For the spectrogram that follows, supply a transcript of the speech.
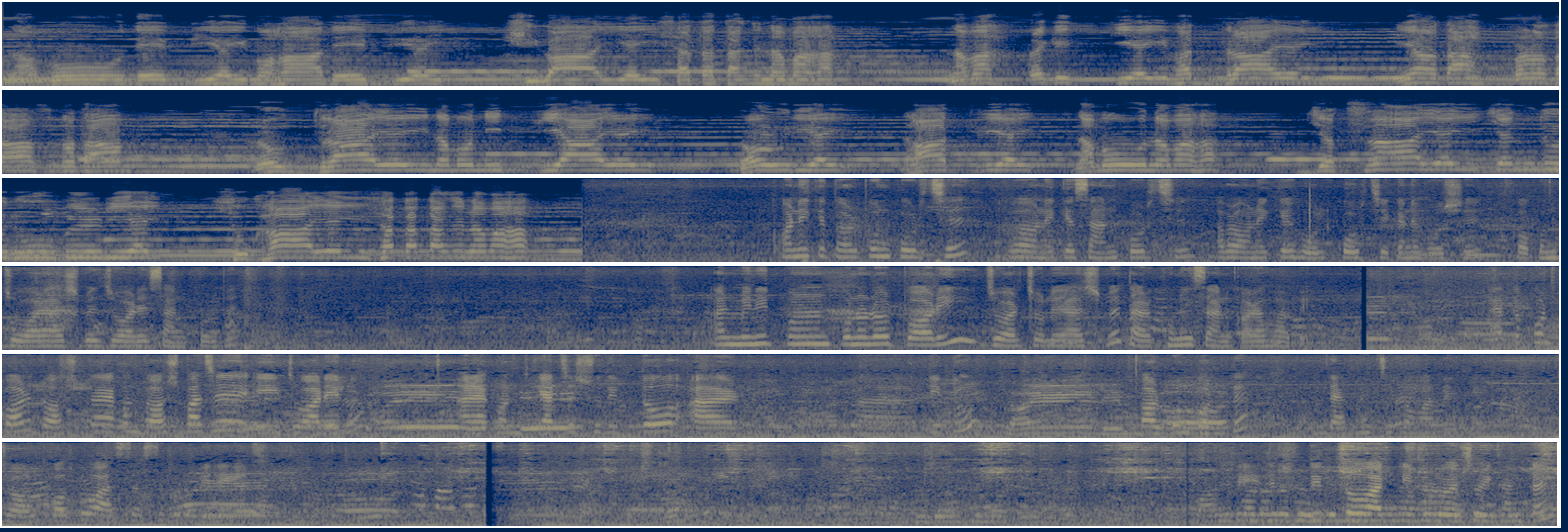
নমো দেব্যই, মহাদেব্যই। शिवायै सततं नमः नमः प्रकृत्यै भद्रायै नियतः प्रणतास्मताम् रौद्रायै नमो नित्यायै गौर्यै धात्र्यै नमो नमः ज्योत्स्नायै चन्दुरूपिण्यै सुखायै सततं नमः অনেকে তর্পণ করছে বা অনেকে স্নান করছে আবার অনেকে হোল্ড করছে এখানে বসে কখন জোয়ার আসবে জোয়ারে স্নান করবে আর মিনিট পনেরো পনেরোর পরেই জোয়ার চলে আসবে তারক্ষণই স্নান করা হবে। এতক্ষণ পর দশটা, এখন দশ বাজে, এই জোয়ার এলো। আর এখন গেছে সুদীপ্ত আর টিটু তর্পণ করতে। দেখাচ্ছি তোমাদেরকে। জল কত আস্তে আস্তে করে বেড়ে গেছে। সুদীপ্ত আর টিটু রয়েছে ওইখানটায়।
